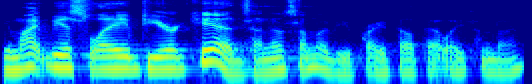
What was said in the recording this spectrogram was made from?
You might be a slave to your kids. I know some of you probably felt that way sometimes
